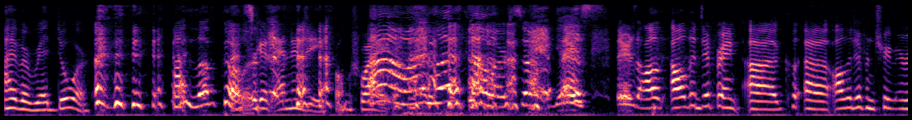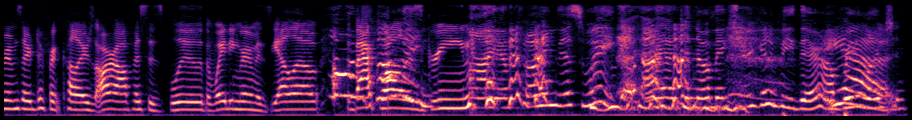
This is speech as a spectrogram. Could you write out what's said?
I have a red door. I love color. That's good energy, feng shui. Oh, I love color. So yes, There's all all the different uh, cl- uh all the different treatment rooms are different colors. Our office is blue. The waiting room is yellow. Oh, the I'm back wall is green. I am coming this week. I have to know, make sure you're going to be there. I'll bring Yeah. lunch and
